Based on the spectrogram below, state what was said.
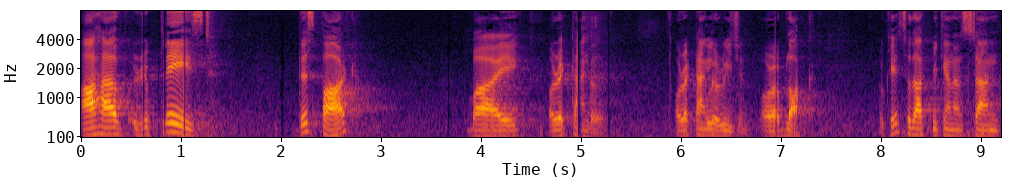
I have replaced this part by a rectangle or rectangular region or a block okay, so that we can understand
